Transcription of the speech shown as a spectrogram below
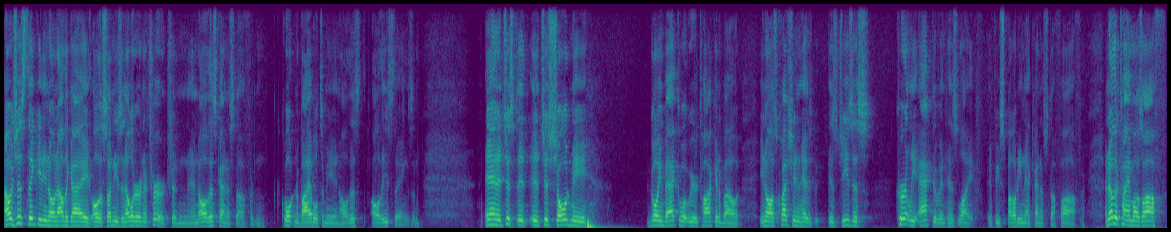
I was just thinking, you know, now the guy, all of a sudden, he's an elder in a church and, and all this kind of stuff. And quoting the Bible to me and all this, all these things. And, and it just, it, it just showed me going back to what we were talking about, you know, I was questioning has, is Jesus currently active in his life if he's spouting that kind of stuff off? Another time I was off,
